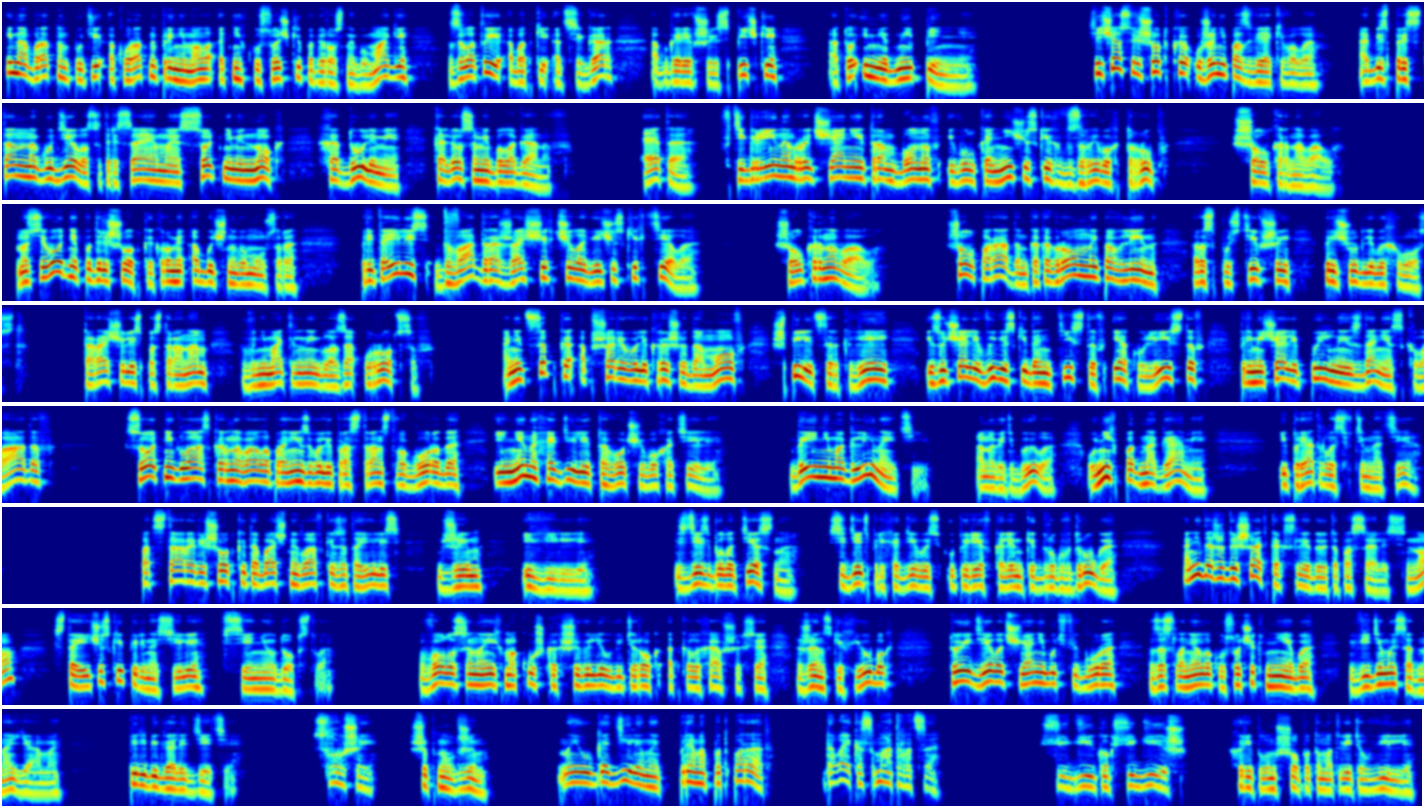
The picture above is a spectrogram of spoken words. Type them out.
и на обратном пути аккуратно принимала от них кусочки папиросной бумаги, золотые ободки от сигар, обгоревшие спички, а то и медные пенни. Сейчас решетка уже не позвякивала, а беспрестанно гудела, сотрясаемая сотнями ног, ходулями, колесами балаганов. Это в тигрином рычании тромбонов и вулканических взрывах труб шел карнавал. Но сегодня под решеткой, кроме обычного мусора, притаились два дрожащих человеческих тела. Шел карнавал. Шел парадом, как огромный павлин, распустивший причудливый хвост таращились по сторонам внимательные глаза уродцев. Они цепко обшаривали крыши домов, шпили церквей, изучали вывески дантистов и окулистов, примечали пыльные здания складов. Сотни глаз карнавала пронизывали пространство города и не находили того, чего хотели. Да и не могли найти. Оно ведь было у них под ногами и пряталось в темноте. Под старой решеткой табачной лавки затаились Джим и Вилли. Здесь было тесно, сидеть приходилось, уперев коленки друг в друга. Они даже дышать как следует опасались, но стоически переносили все неудобства. Волосы на их макушках шевелил ветерок от колыхавшихся женских юбок, то и дело чья-нибудь фигура заслоняла кусочек неба, видимый с дна ямы. Перебегали дети. «Слушай», — шепнул Джим, — «ну и угодили мы прямо под парад. Давай-ка сматываться». «Сиди, как сидишь», — хриплым шепотом ответил Вилли.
